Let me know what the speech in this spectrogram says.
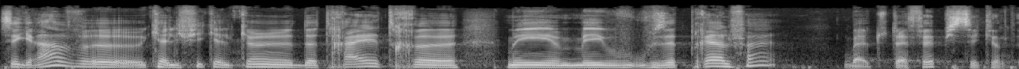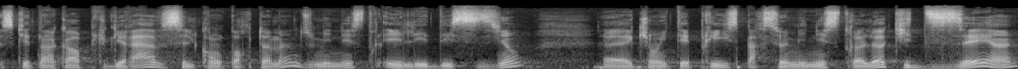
C'est grave qualifier quelqu'un de traître, mais, mais vous, vous êtes prêt à le faire? Ben, tout à fait. Puis ce qui est encore plus grave, c'est le comportement du ministre et les décisions euh, qui ont été prises par ce ministre-là, qui disait hein,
